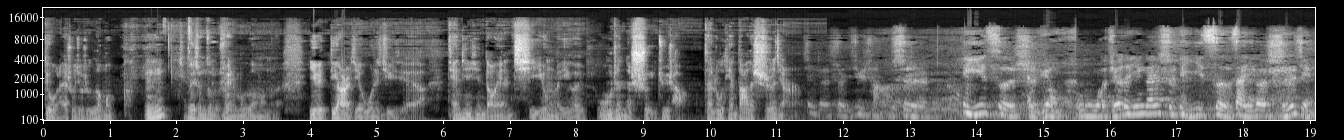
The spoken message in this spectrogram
对我来说就是噩梦。嗯，为什么这么说？为什么噩梦呢？因为第二届乌镇戏剧节啊，田沁鑫导演启用了一个乌镇的水剧场，在露天搭的实景。这个水剧场是第一次使用，我觉得应该是第一次在一个实景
